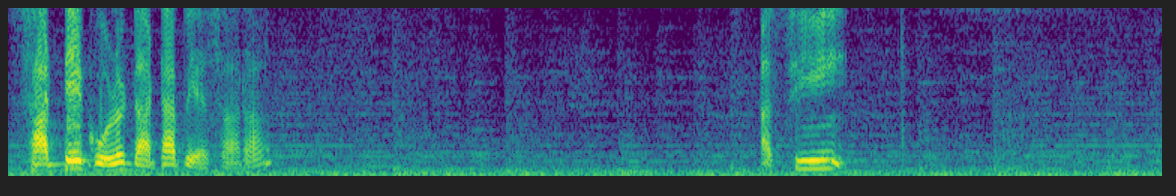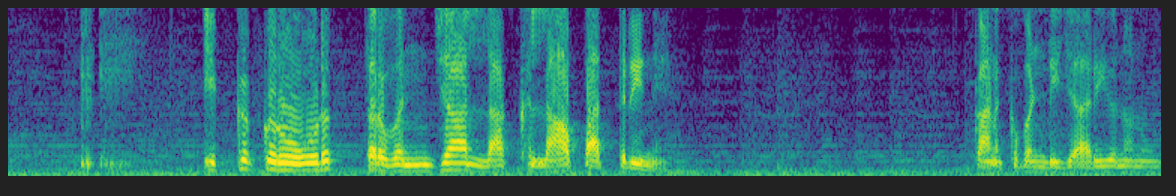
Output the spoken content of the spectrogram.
ਸਾਡੇ ਕੋਲ ਡਾਟਾ ਪਿਆ ਸਾਰਾ। ਅਸੀਂ 1 ਕਰੋੜ 53 ਲੱਖ ਲਾਭਪਾਤਰੀ ਨੇ। ਕਣਕ ਵੰਡੀ ਜਾ ਰਹੀ ਉਹਨਾਂ ਨੂੰ।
